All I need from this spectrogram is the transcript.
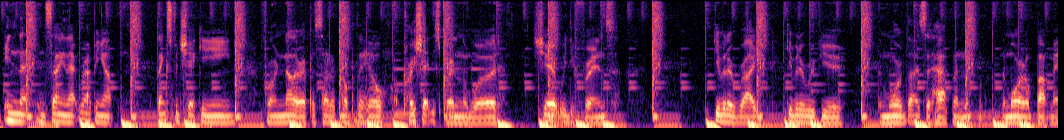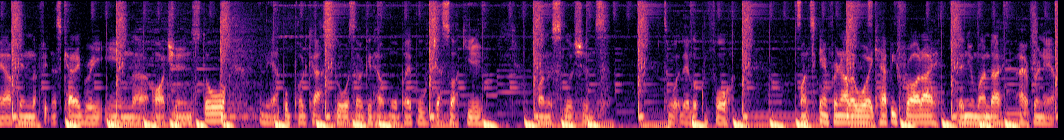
in that, in saying that, wrapping up, Thanks for checking in for another episode of Top of the Hill. Appreciate you spreading the word share it with your friends, give it a rate, give it a review. The more of those that happen, the more it'll bump me up in the fitness category in the iTunes store, in the Apple Podcast store, so it can help more people just like you find the solutions to what they're looking for. Once again, for another week, happy Friday, Daniel Monday, over and out.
